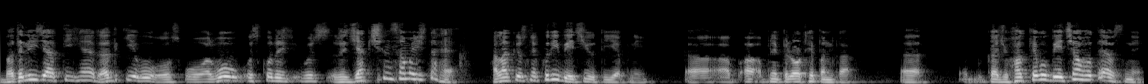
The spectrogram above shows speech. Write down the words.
बदली जाती है रद्द किए वो उसको और वो उसको रिजेक्शन समझता है। हालाँकि उसने खुद ही बेची होती है अपनी आ, अपने पिलौठेपन का आ, का जो हक है वो बेचा होता है उसने।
